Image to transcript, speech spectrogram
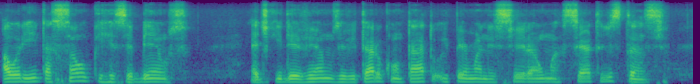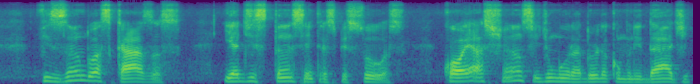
A orientação que recebemos é de que devemos evitar o contato e permanecer a uma certa distância, visando as casas e a distância entre as pessoas. Qual é a chance de um morador da comunidade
